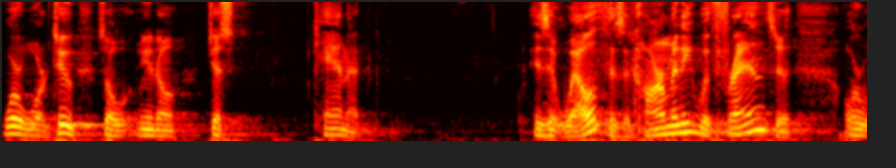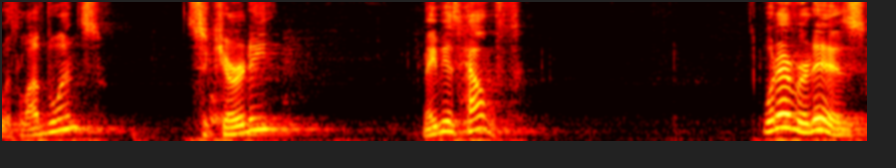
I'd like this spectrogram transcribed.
World War II. So, you know, just can it. Is it wealth? Is it harmony with friends or, or with loved ones? Security? Maybe it's health. Whatever it is,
